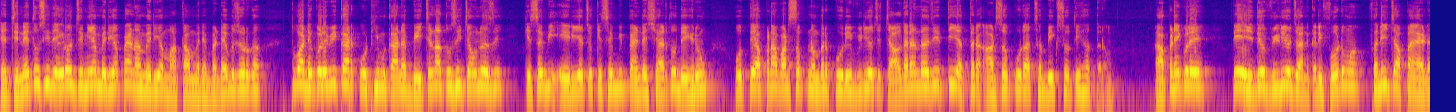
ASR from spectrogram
ਤੇ ਜਿੰਨੇ ਤੁਸੀਂ ਦੇਖ ਰਹੇ ਹੋ, ਜਿੰਨੀਆਂ ਮੇਰੀਆਂ ਭੈਣਾਂ, ਮੇਰੀਆਂ ਮਾਤਾ, ਮੇਰੇ ਵੱਡੇ ਬਜ਼ੁਰਗ, ਤੁਹਾਡੇ ਕੋਲੇ ਵੀ ਘਰ ਕੋਠੀ ਮਕਾਨ ਹੈ, ਵੇਚਣਾ ਤੁਸੀਂ ਚਾਹੁੰਦੇ ਹੋ ਜੀ? ਕਿਸੇ ਵੀ ਏਰੀਆ ਚੋਂ, ਕਿਸੇ ਵੀ ਪਿੰਡ, ਸ਼ਹਿਰ ਤੋਂ ਦੇਖ ਰਹੇ ਹੋ, ਉੱਤੇ ਆਪਣਾ WhatsApp ਨੰਬਰ ਪੂਰੀ ਵੀਡੀਓ 'ਚ ਚੱਲਦਾ ਰਹਿੰਦਾ ਜੀ 73800 ਪੂਰਾ 26173 ਆਪਣੇ ਕੋਲੇ ਭੇਜ ਦਿਓ ਵੀਡੀਓ ਜਾਣਕਾਰੀ, ਫੋਟੋਆਂ ਫਰੀ ਚ ਆਪਾਂ ਐਡ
